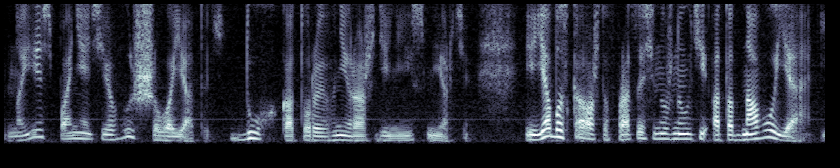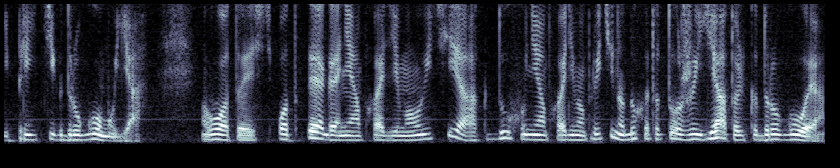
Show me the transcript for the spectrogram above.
но есть понятие высшего я, то есть дух, который вне рождения и смерти. И я бы сказал, что в процессе нужно уйти от одного я и прийти к другому я. Вот, то есть от эго необходимо уйти, а к духу необходимо прийти, но дух это тоже я, только другое.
